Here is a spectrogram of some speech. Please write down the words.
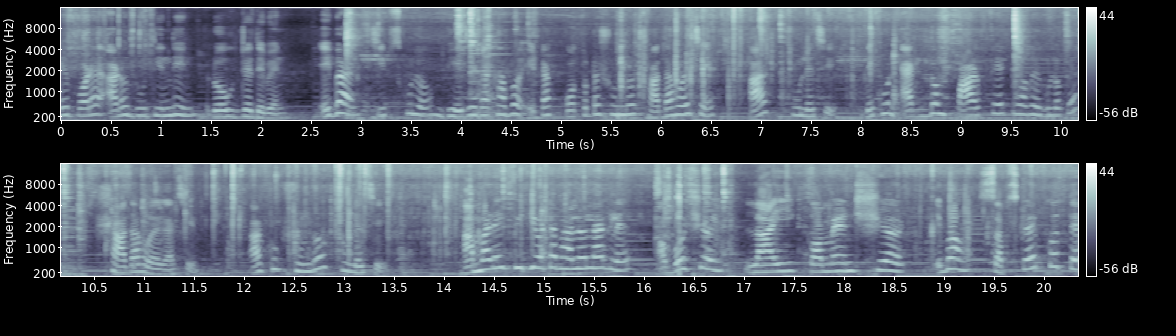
এরপরে আরও দু তিন দিন রৌদ্রে দেবেন। এবার চিপসগুলো ভেজে দেখাবো এটা কতটা সুন্দর সাদা হয়েছে আর ফুলেছে। দেখুন, একদম পারফেক্টভাবে এগুলোকে সাদা হয়ে গেছে। আর খুব সুন্দর ফুলেছে। আমার এই ভিডিওটা ভালো লাগলে অবশ্যই লাইক কমেন্ট শেয়ার এবং সাবস্ক্রাইব করতে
